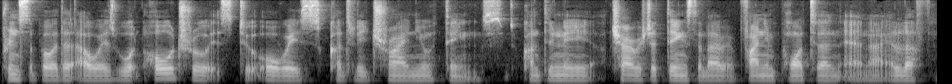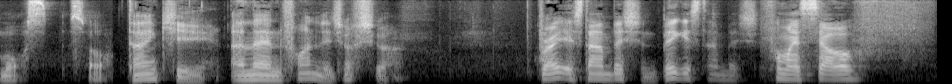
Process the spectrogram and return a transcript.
principle that I always would hold true is to always continually try new things, continually cherish the things that I find important and I love most. So thank you. And then finally, Joshua, greatest ambition, biggest ambition for myself.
